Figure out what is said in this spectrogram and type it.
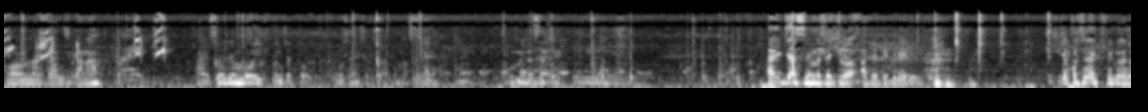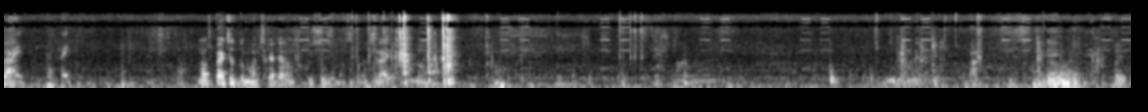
こんな感じかな。あはい。はいそれでもう1分ちょっとご先生されてますね。ごめんなさいね。はいじゃあすいません。ちょっと当ててくれる？じゃあこちらに来てください、はい。はいもう一回ちょっと持ち方の復習します。こちら。にどうぞ。あ、ええこれこ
